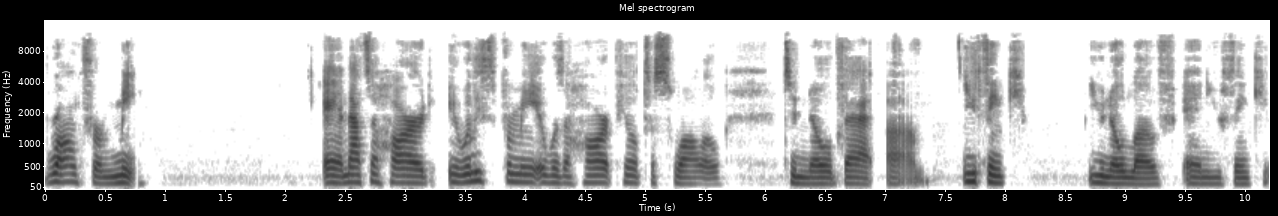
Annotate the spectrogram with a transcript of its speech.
wrong for me. And that's a hard, at least for me, it was a hard pill to swallow to know that um, you think you know love and you think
